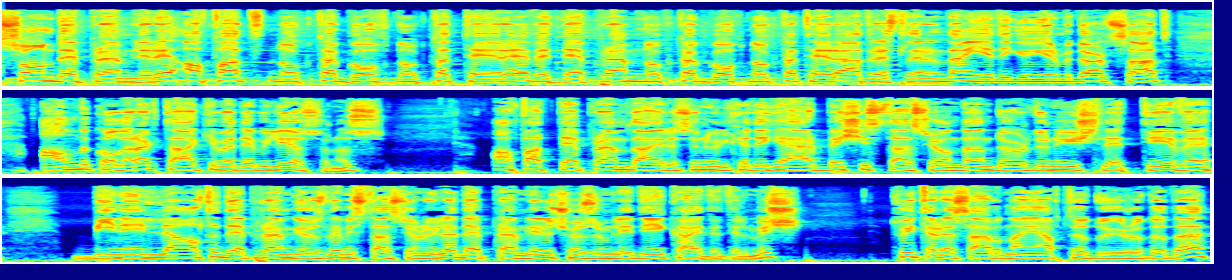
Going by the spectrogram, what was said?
son depremleri afat.gov.tr ve deprem.gov.tr adreslerinden 7 gün 24 saat anlık olarak takip edebiliyorsunuz. AFAD Deprem Dairesi'nin ülkedeki her 5 istasyondan 4'ünü işlettiği ve 1056 deprem gözlem istasyonuyla depremleri çözümlediği kaydedilmiş. Twitter hesabından yaptığı duyuruda da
